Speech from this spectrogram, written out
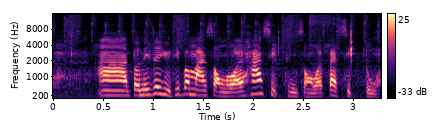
จ๊ะอ่าตัวนี้จะอยู่ที่ประมาณ 250ถึง280 ตัว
